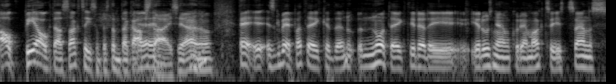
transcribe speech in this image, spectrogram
aug, pieaugtās akcijas un pēc tam tā kā apstājas. Jā, jā. Nu. Es gribēju pateikt, ka nu, noteikti ir arī ir uzņēmumi, kuriem akcijas cenas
